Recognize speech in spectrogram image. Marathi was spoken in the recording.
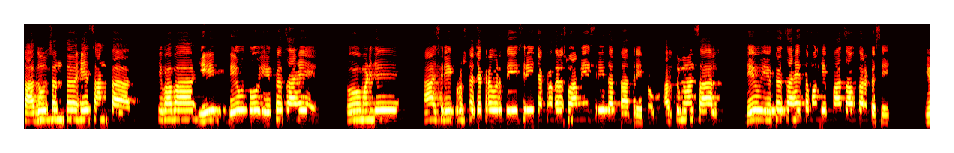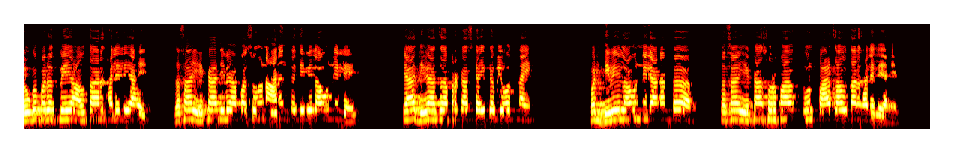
साधू संत हे सांगतात की बाबा एक देव तो एकच आहे. तो म्हणजे हा श्री कृष्ण चक्रवर्ती श्री चक्रधर स्वामी श्री दत्तात्रय प्रभू. आज तुम्ही म्हणसाल देव एकच आहे तर मग हे पाच अवतार कसे? योग परत्वे अवतार झालेले आहे जसा एका दिव्यापासून अनंत दिवे लावून नेले त्या दिव्याचा प्रकाश काही कमी होत नाही. पण दिवे लावून नेल्यानंतर तसं एका स्वरूपातून पाच अवतार झालेले आहेत.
